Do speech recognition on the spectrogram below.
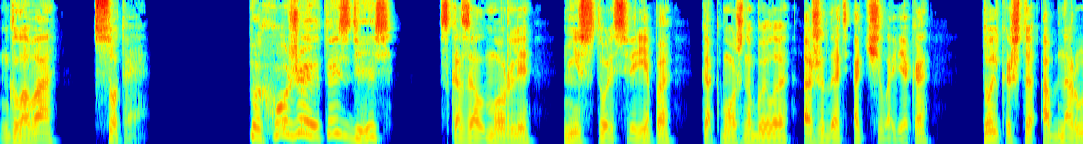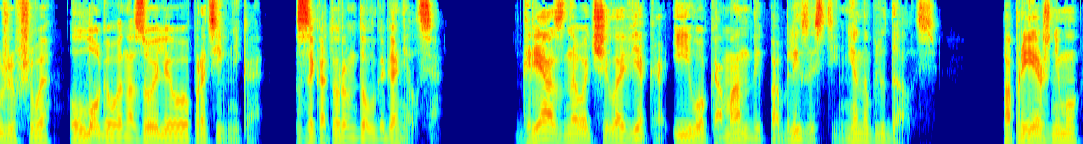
Глава сотая. «Похоже, это здесь», — сказал Морли не столь свирепо, как можно было ожидать от человека, только что обнаружившего логово назойливого противника, за которым долго гонялся. Грязного человека и его команды поблизости не наблюдалось. По-прежнему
